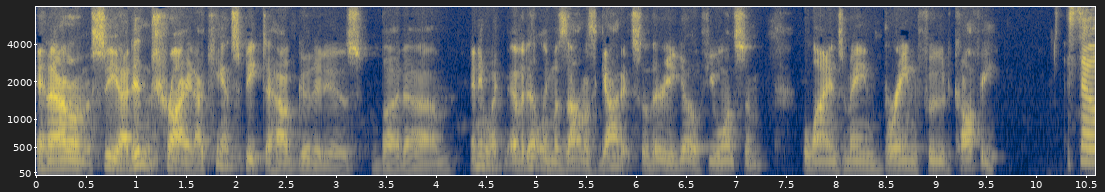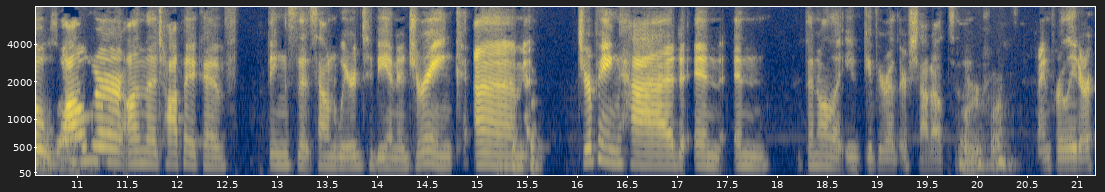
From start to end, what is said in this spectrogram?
and I don't see. I didn't try it. I can't speak to how good it is, but um, anyway, evidently Mazama's got it. So there you go. If you want some lion's mane brain food coffee. So while we're on the topic of things that sound weird to be in a drink, um, dripping had and and then I'll let you give your other shout outs. Oh, you're fine. Fine for later.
